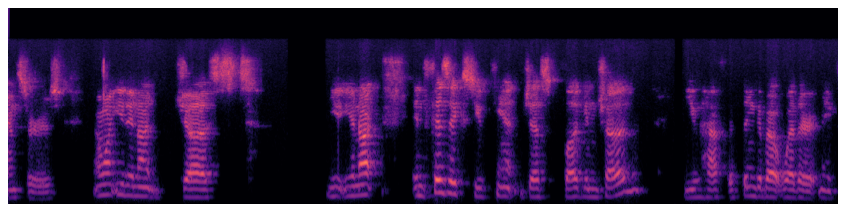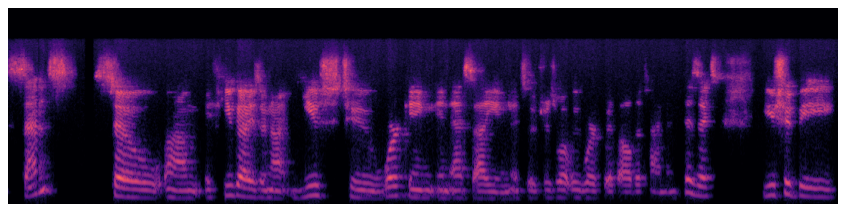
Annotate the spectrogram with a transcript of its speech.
answers, I want you to not just, you, you're not, in physics, you can't just plug and chug. You have to think about whether it makes sense. So um, if you guys are not used to working in SI units, which is what we work with all the time in physics, you should be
